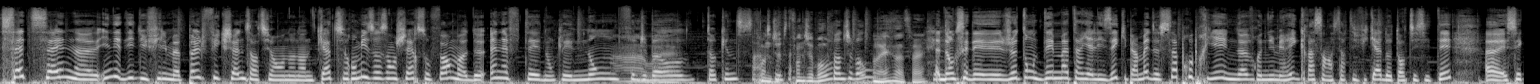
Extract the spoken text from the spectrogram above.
Cette scène inédite du film Pulp Fiction sorti en 94 seront mises aux enchères sous forme de NFT, donc les non-fungible Ah ouais. tokens. Fungi- fungible. Fungible. Ouais, that's right. Donc c'est des jetons dématérialisés qui permettent de s'approprier une œuvre numérique grâce à un certificat d'authenticité. Euh, et c'est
